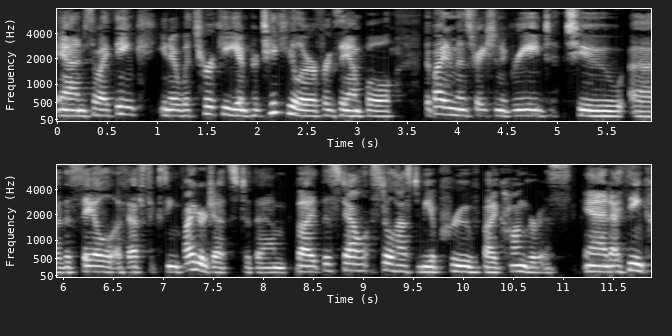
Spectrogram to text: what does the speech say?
And so I think, you know, with Turkey in particular, for example, the Biden administration agreed to uh, the sale of F 16 fighter jets to them, but this still, has to be approved by Congress. And I think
